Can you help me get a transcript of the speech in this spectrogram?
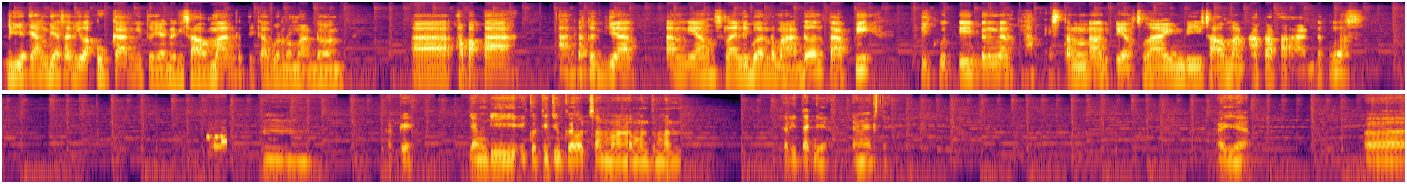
di, yang biasa dilakukan gitu ya dari Salman ketika bulan Ramadan. Eh, apakah ada kegiatan yang selain di bulan Ramadan tapi diikuti dengan pihak eksternal gitu yang selain di Salman? Apakah ada mas? Hmm, oke. Yang diikuti juga sama teman-teman dari tag ya, yang X ya. Oh iya. Eh,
